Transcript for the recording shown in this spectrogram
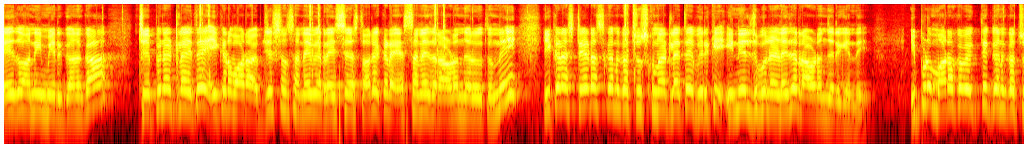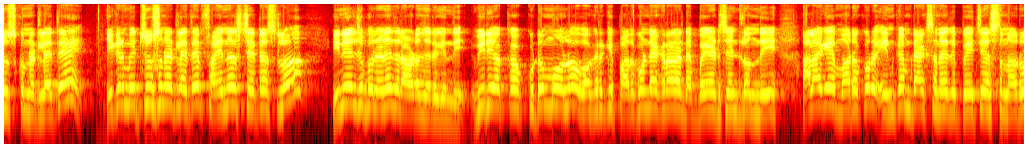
లేదు అని మీరు కనుక చెప్పినట్లయితే ఇక్కడ వారు అబ్జెక్షన్స్ అనేవి రేస్ చేస్తారు. ఇక్కడ ఎస్ అనేది రావడం జరుగుతుంది. ఇక్కడ స్టేటస్ కనుక చూసుకున్నట్లయితే వీరికి ఇనెలిజిబుల్ అనేది రావడం జరిగింది. ఇప్పుడు మరొక వ్యక్తి కనుక చూసుకున్నట్లయితే ఇక్కడ మీరు చూసినట్లయితే ఫైనల్ స్టేటస్లో ఇనెలిజిబుల్ అనేది రావడం జరిగింది. వీరి యొక్క కుటుంబంలో ఒకరికి పదకొండు ఎకరాల డెబ్బై ఏడు సెంట్లు ఉంది. అలాగే మరొకరు ఇన్కమ్ ట్యాక్స్ అనేది పే చేస్తున్నారు.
